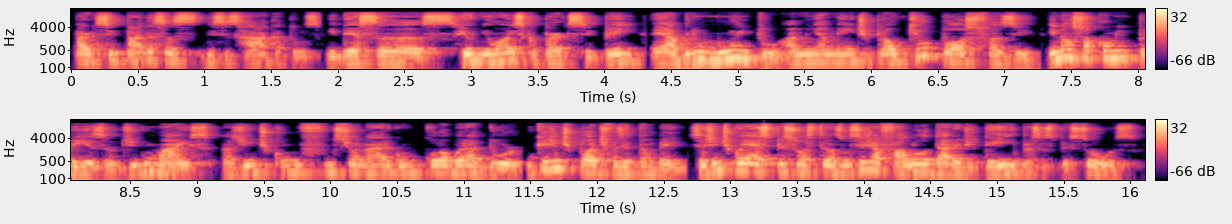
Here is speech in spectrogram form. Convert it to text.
Participar dessas, desses hackathons e dessas reuniões que eu participei é, abriu muito a minha mente para o que eu posso fazer. E não só como empresa, eu digo mais, a gente como funcionário, como colaborador. O que a gente pode fazer também? Se a gente conhece pessoas trans, você já falou da área de TI para essas pessoas?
